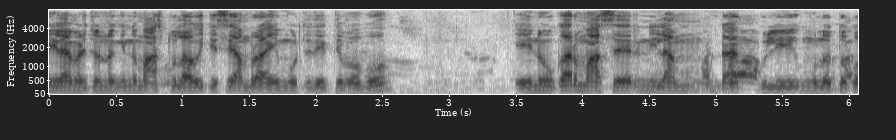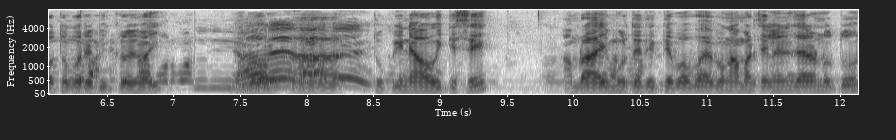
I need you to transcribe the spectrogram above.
নিলামের জন্য কিন্তু মাছ তোলা হইতেছে, আমরা এই মুহূর্তে দেখতে পাবো। এই নৌকার মাছের নিলাম ডাকগুলি মূলত কত করে বিক্রয় হয় এবং টুকরি নেওয়া হইতেছে। আমরা এই মুহূর্তে দেখতে পাবো এবং আমার চ্যানেলে যারা নতুন,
